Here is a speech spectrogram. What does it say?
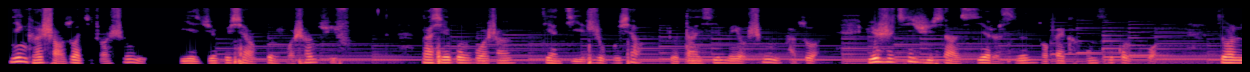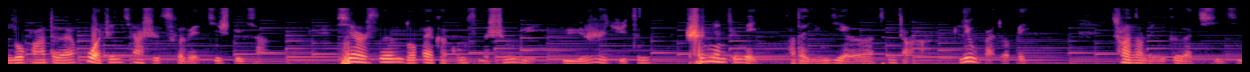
宁可少做几桩生意，也绝不向供货商屈服。那些供货商见抵制无效，又担心没有生意可做，于是继续向希尔斯罗贝克公司供货。做卢华德货真价实策略基石下，希尔斯罗拜克公司的声誉与日俱增。十年之内，它的营业额增长了六百多倍，创造了一个奇迹。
